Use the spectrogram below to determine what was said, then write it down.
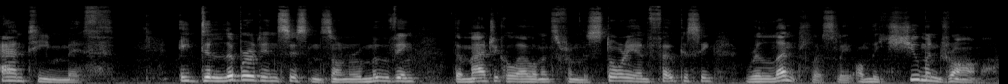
anti myth, a deliberate insistence on removing the magical elements from the story and focusing relentlessly on the human drama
